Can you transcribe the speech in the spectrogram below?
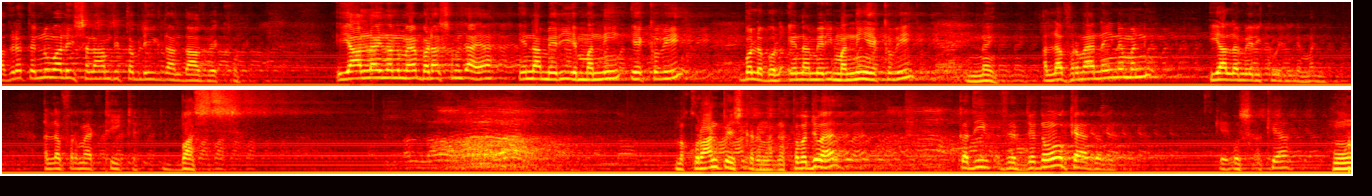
हज़रत नू अली सलाम की तबलीग का अंदाज वेखो। अल्लाह इन्होंने मैं बड़ा समझाया, इन्हें मेरी मनी एक भी बोलो बोलो, इन्हें मेरी मनी एक भी नहीं। अल्लाह फरमाया, नहीं ने मनी या अल्लाह मेरी कोई नहीं ने मनी अल्लाह फरमाया, ठीक है, बस। मैं कुरान पेश करने लगा, तवज्जो है? कदी फिर जो कह दे कि उस क्या हूँ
